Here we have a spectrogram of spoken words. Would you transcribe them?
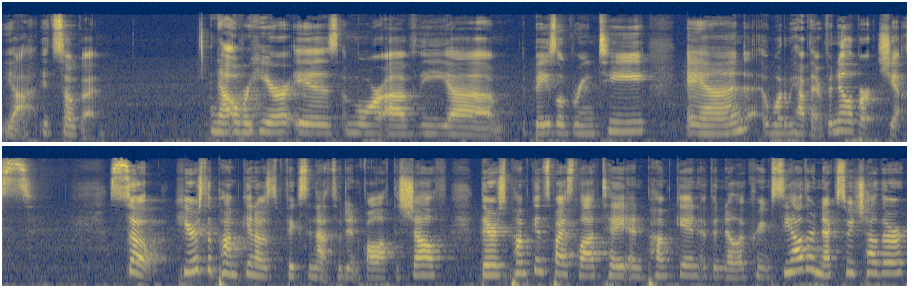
Yeah, it's so good. Now over here is more of the uh, basil green tea. And what do we have there? Vanilla birch, yes. So here's the pumpkin. I was fixing that so it didn't fall off the shelf. There's pumpkin spice latte and pumpkin vanilla cream. See how they're next to each other?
